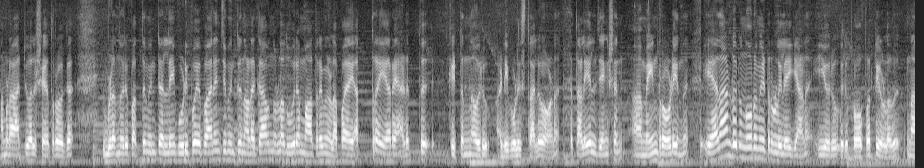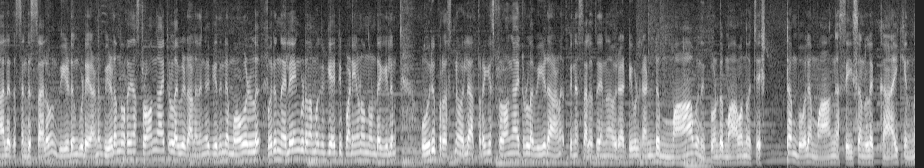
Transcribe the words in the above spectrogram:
നമ്മുടെ ആറ്റുകാൽ ക്ഷേത്രമൊക്കെ. ഇവിടെ നിന്ന് ഒരു പത്ത് മിനിറ്റ് അല്ലെങ്കിൽ കൂടിപ്പോയ പതിനഞ്ച് മിനിറ്റ് നടക്കാവുന്നുള്ള ദൂരം മാത്രമേ ഉള്ളൂ. അപ്പോൾ അത്രയേറെ അടുത്ത് കിട്ടുന്ന ഒരു അടിപൊളി സ്ഥലമാണ്. തളിയൽ ജംഗ്ഷൻ മെയിൻ റോഡിൽ നിന്ന് ഏതാണ്ട് ഒരു നൂറ് മീറ്റർ ഉള്ളിലേക്കാണ് ഈ ഒരു ഒരു പ്രോപ്പർട്ടി ഉള്ളത്. നാലര സെന്റ് സ്ഥലവും വീടും കൂടെയാണ്. വീടെന്ന് പറഞ്ഞാൽ സ്ട്രോങ് ആയിട്ടുള്ള വീടാണ്. നിങ്ങൾക്ക് ഇതിന്റെ മുകളിൽ ഒരു നിലയും കൂടെ നമുക്ക് കയറ്റി പണിയണമെന്നുണ്ടെങ്കിലും ഒരു പ്രശ്നമല്ല അത്രയ്ക്ക് സ്ട്രോങ് ആയിട്ടുള്ള വീടാണ്. പിന്നെ സ്ഥലത്ത് തന്നെ ഒരു അടിപൊളി രണ്ട് മാവ് നിൽപ്പുണ്ട് മാവെന്ന് വെച്ചാൽ ഇഷ്ടം പോലെ മാങ്ങ സീസണിൽ കായ്ക്കുന്ന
